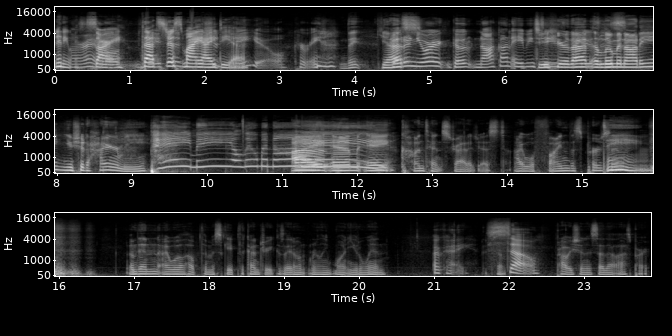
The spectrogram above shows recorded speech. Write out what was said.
Anyway, All right. sorry. well, That's they just should- my they idea. Pay you, Karina. They yes. Go to New York. Go knock on ABC. Do you hear that, Illuminati? You should hire me. Pay me, Illuminati. I am a content strategist. I will find this person Dang. and then I will help them escape the country because I don't really want you to win. Okay, so Probably shouldn't have said that last part.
